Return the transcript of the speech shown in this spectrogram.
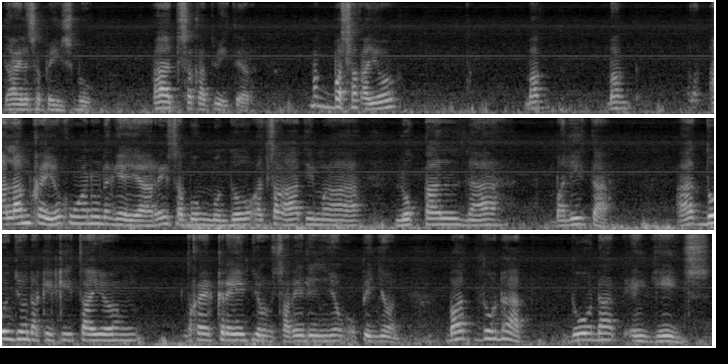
dahil sa Facebook at sa Twitter. Magbasa kayo, mag, mag alam kayo kung ano nangyayari sa buong mundo at sa ating mga lokal na balita. At doon yung nakikita yung, nakikreate yung sarili niyong opinion. But do not, do not engage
